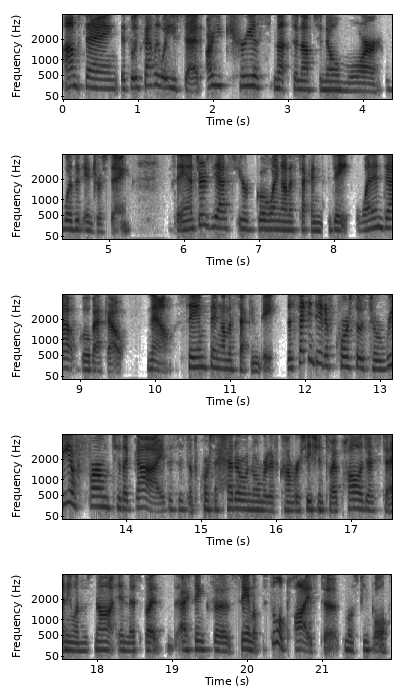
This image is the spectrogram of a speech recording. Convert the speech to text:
I'm saying it's exactly what you said. Are you curious enough to know more? Was it interesting? If the answer is yes, you're going on a second date. When in doubt, go back out. Now, same thing on the second date. The second date, of course, though, is to reaffirm to the guy. This is, of course, a heteronormative conversation, so I apologize to anyone who's not in this, but I think the same still applies to most people.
